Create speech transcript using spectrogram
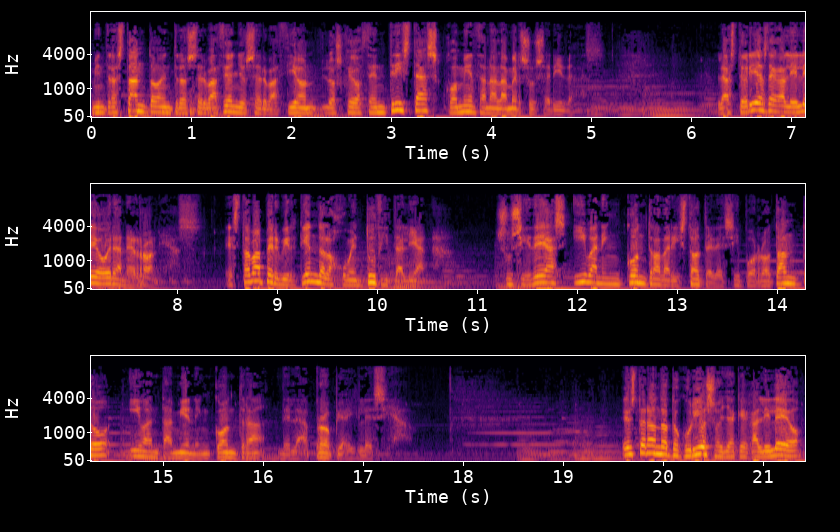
Mientras tanto, entre observación y observación, los geocentristas comienzan a lamer sus heridas. Las teorías de Galileo eran erróneas. Estaba pervirtiendo a la juventud italiana. Sus ideas iban en contra de Aristóteles y por lo tanto iban también en contra de la propia Iglesia. Esto era un dato curioso ya que Galileo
